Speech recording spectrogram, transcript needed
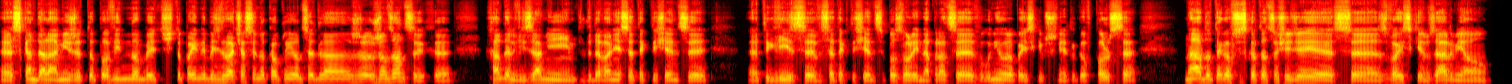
e, skandalami, że to powinno być, to powinny być dwa ciosy nokautujące dla rządzących. E, handel wizami, wydawanie setek tysięcy E, tych wiz, e, setek tysięcy pozwoleń na pracę w Unii Europejskiej, przecież nie tylko w Polsce. No a do tego wszystko to, co się dzieje z, z wojskiem, z armią,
